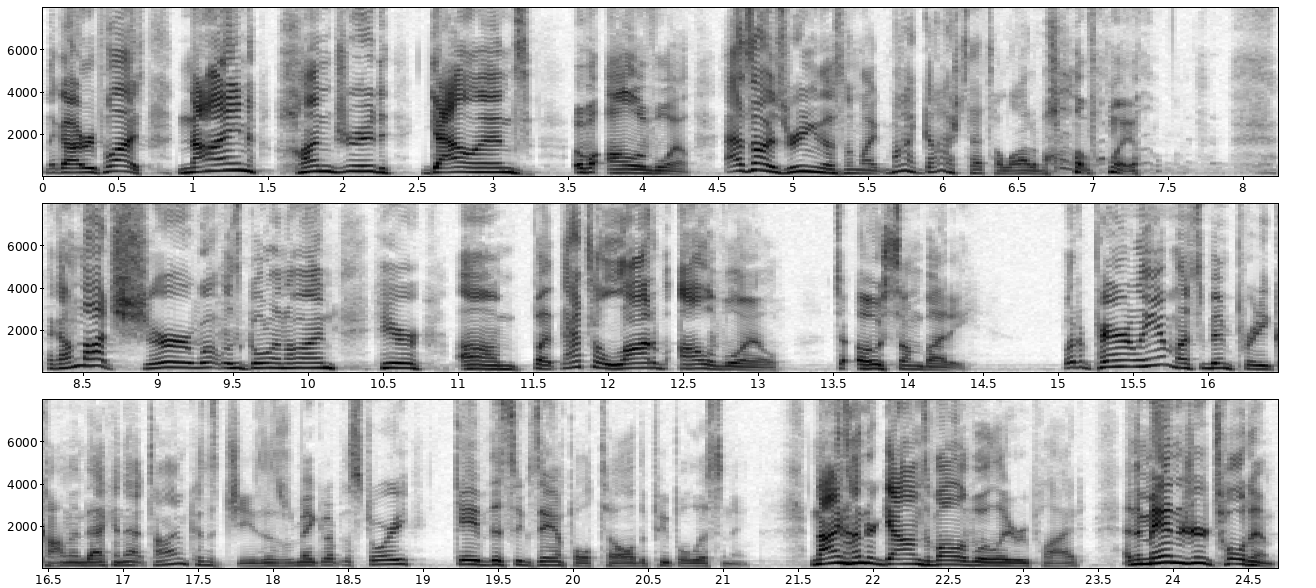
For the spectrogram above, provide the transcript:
The guy replies, 900 gallons of olive oil. As I was reading this, I'm like, my gosh, that's a lot of olive oil. like, I'm not sure what was going on here, um, but that's a lot of olive oil to owe somebody. But apparently, it must have been pretty common back in that time because Jesus was making up the story, gave this example to all the people listening. 900 gallons of olive oil, he replied. And the manager told him,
